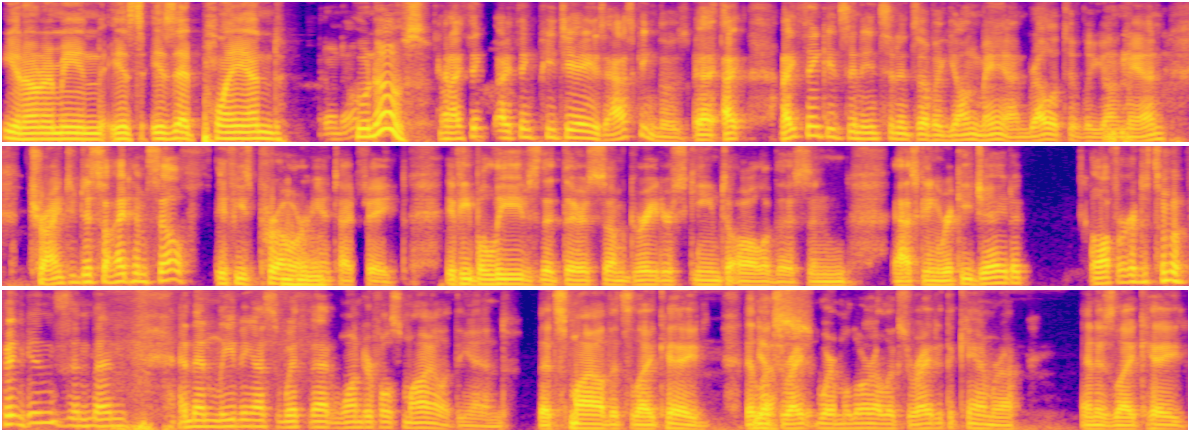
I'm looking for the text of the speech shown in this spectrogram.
You know what I mean? Is is that planned? Know. Who knows? And I think I think PTA is asking those. I I think it's an incidence of a young man, relatively young man, trying to decide himself if he's pro mm-hmm. or anti fate, if he believes that there's some greater scheme to all of this, and asking Ricky Jay to offered some opinions and then and then leaving us with that wonderful smile at the end. That smile that's like hey that yes. looks right where melora looks right at the camera and is like hey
